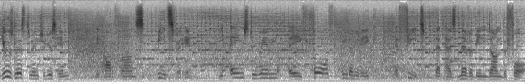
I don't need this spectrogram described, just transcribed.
Useless to introduce him, the Heart of France beats for him. He aims to win a fourth Prix d'Amérique, a feat that has never been done before.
